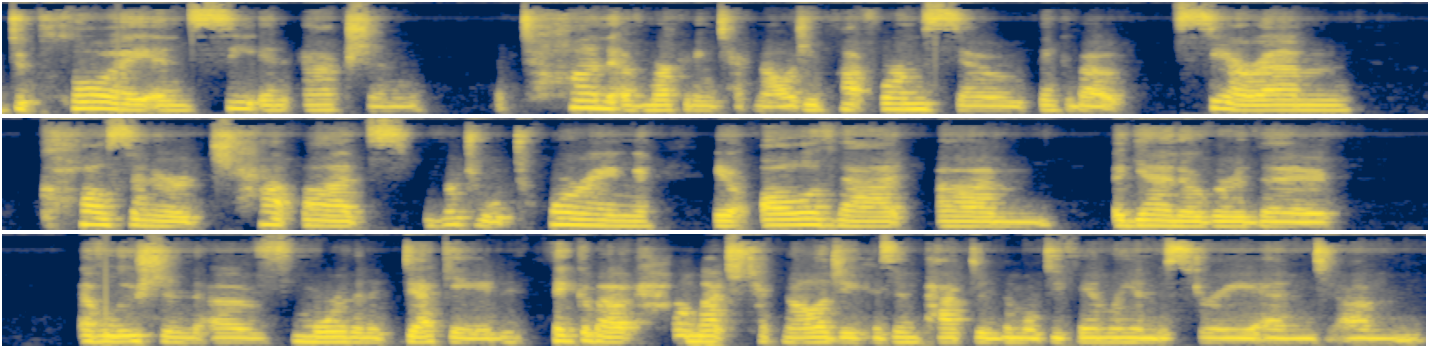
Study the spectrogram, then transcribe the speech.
deploy and see in action a ton of marketing technology platforms. So think about crm call center, chatbots, virtual touring, you know, all of that, um, again, over the evolution of more than a decade, think about how much technology has impacted the multifamily industry and um,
